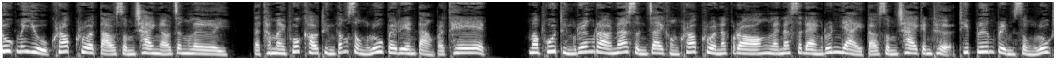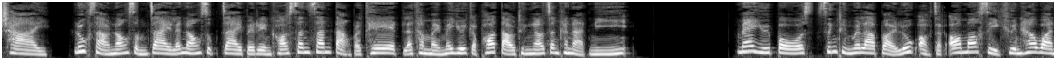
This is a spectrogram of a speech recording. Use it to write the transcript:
ลูกไม่อยู่ครอบครัวเต๋าสมชายเหงาจังเลย แต่ทำไมพวกเขาถึงต้องส่งลูกไปเรียนต่างประเทศ มาพูดถึงเรื่องราวน่าสนใจของครอบครัวนักร้อง และนักแสดงรุ่นใหญ่เต๋าสมชายกันเถอะที่ปลื้มปริ่มส่งลูกชาย ลูกสาวน้องสมใจและน้องสุขใจไปเรียนคอร์สสั้นๆ ต่างประเทศ และทำไมแม่ยุ้ยกับพ่อเต๋าถึงเหงาจังขนาดนี้ แม่ยุ้ยโพสซึ่งถึงเวลาปล่อยลูกออกจากอ้อมอกสี่คืนห้าวัน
